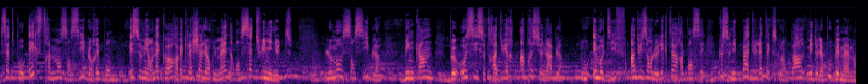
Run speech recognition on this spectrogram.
cette peau extrêmement sensible répond et se met en accord avec la chaleur humaine en 7-8 minutes. Le mot sensible, binkan, peut aussi se traduire impressionnable ou émotif, induisant le lecteur à penser que ce n'est pas du latex que l'on parle, mais de la poupée même.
